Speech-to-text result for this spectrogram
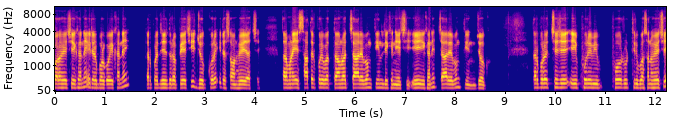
করা হয়েছে এখানে, এটার বর্গ এখানে, তারপরে যে দুটো পেয়েছি যোগ করে এটা সমান হয়ে যাচ্ছে। তার মানে এই সাতের পরিবর্তে আমরা চার এবং তিন লিখে নিয়েছি, এই এখানে চার এবং তিন যোগ। তারপরে হচ্ছে যে এই ফোর ফোর রুট থ্রি বসানো হয়েছে,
